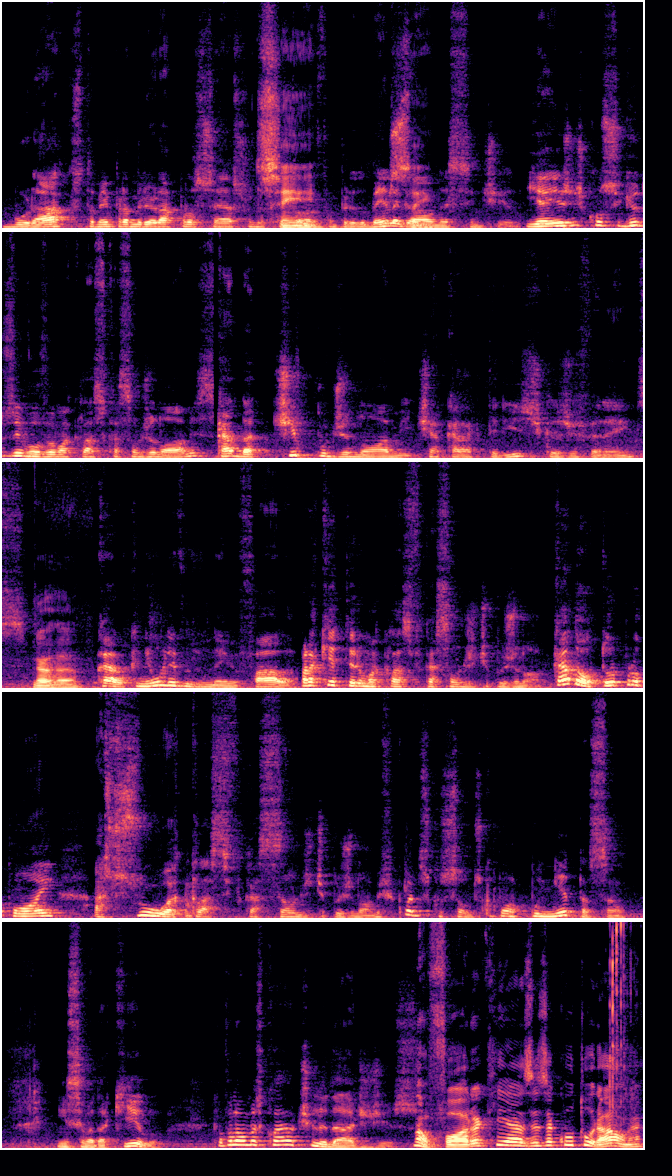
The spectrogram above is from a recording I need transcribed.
buracos também para melhorar processo no Sim. escritório. Foi um período bem legal Sim. nesse sentido. E aí a gente conseguiu desenvolver uma classificação de nomes. Cada tipo de nome tinha características diferentes. Aham. Cara, o que nenhum livro do Neil fala, para que ter uma classificação de tipos de nome? Cada autor propõe a sua classificação de tipos de nome. Fica uma discussão, desculpa, uma punhetação em cima daquilo, Eu falei, mas qual é a utilidade disso? Não, fora que às vezes é cultural, né?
